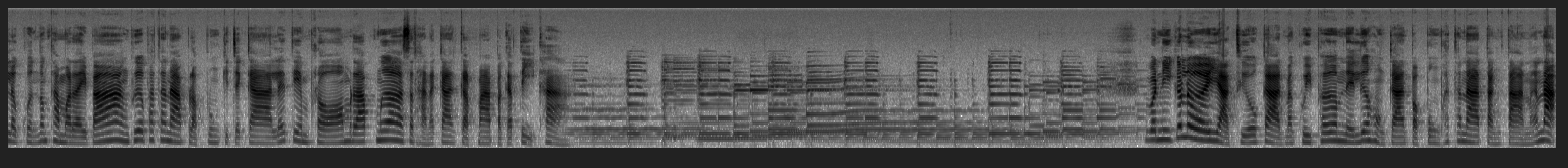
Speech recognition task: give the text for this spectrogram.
เราควรต้องทำอะไรบ้าง เพื่อพัฒนาปรับปรุงกิจการ และเตรียมพร้อมรับเมื่อสถานการณ์กลับมาปกติค่ะ วันนี้ก็เลยอยากถือโอกาสมาคุยเพิ่มในเรื่องของการปรับปรุงพัฒนาต่างๆนั่นแหะ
